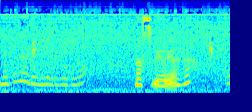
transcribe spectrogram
Neden öyle uyarı veriyor? Nasıl bir uyarı? Şey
